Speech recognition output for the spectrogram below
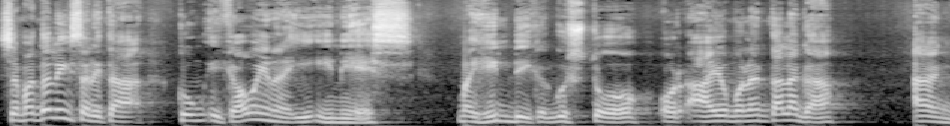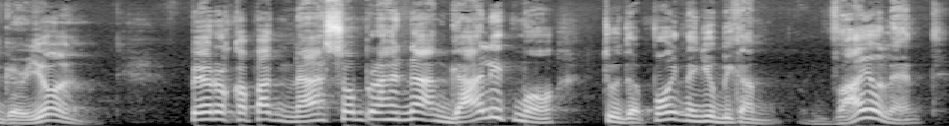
Sa madaling salita, kung ikaw ay naiinis, may hindi ka gusto or ayaw mo lang talaga, anger yon. Pero kapag nasobrahan na ang galit mo to the point that you become violent,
